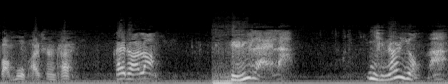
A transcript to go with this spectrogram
把木牌撑开。开船了，鱼来了，你那儿有吗？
